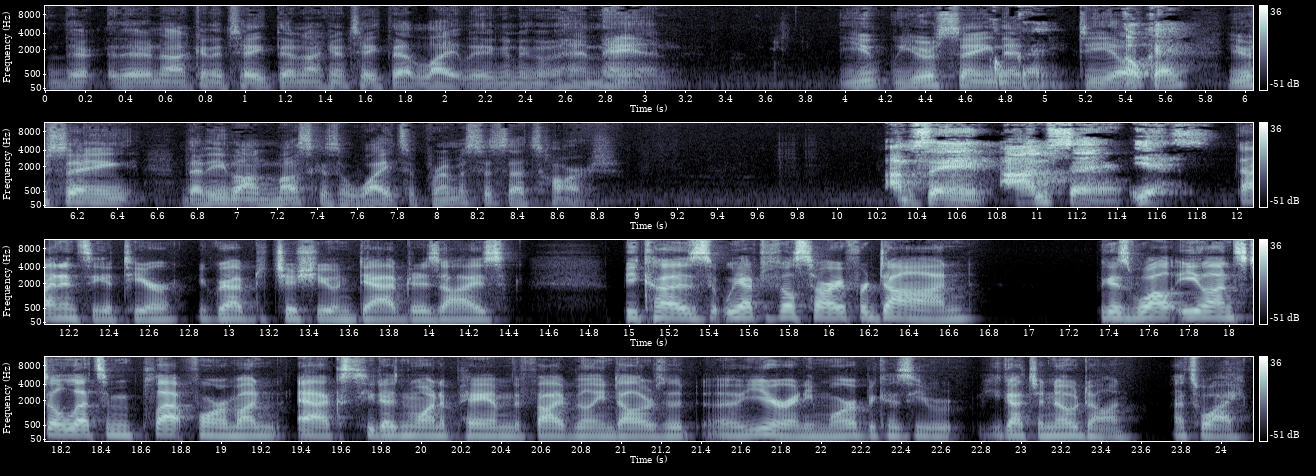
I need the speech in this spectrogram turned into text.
they're they're not going to take they're not going to take that lightly. They're going to go, hey, man. You you're saying okay. that DL, okay. You're saying that Elon Musk is a white supremacist. That's harsh. I'm saying I'm saying yes. I didn't see a tear. He grabbed a tissue and dabbed at his eyes because we have to feel sorry for Don because while Elon still lets him platform on X, he doesn't want to pay him the $5 million a, a year anymore because he, he got to know Don. That's why.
